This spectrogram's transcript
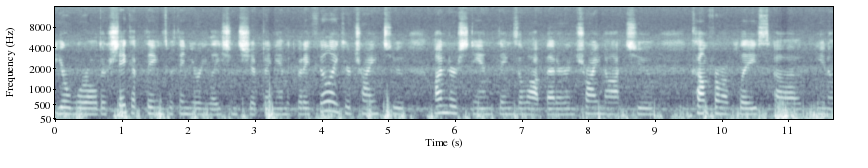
your world or shake up things within your relationship dynamic, but I feel like you're trying to understand things a lot better and try not to come from a place of, you know,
